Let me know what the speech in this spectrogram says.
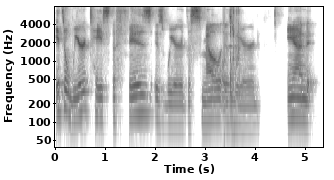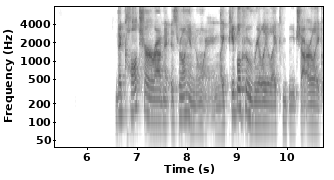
it's a weird taste. The fizz is weird, the smell is weird, and the culture around it is really annoying. Like people who really like kombucha are like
